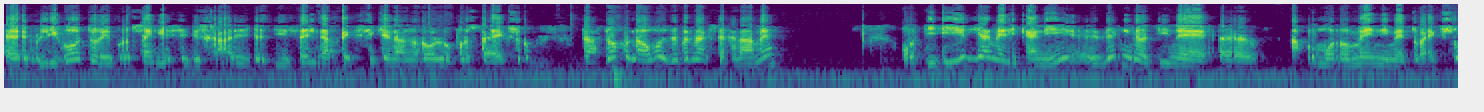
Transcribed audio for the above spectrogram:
ε, λιγότερο η προσέγγιση της χάρης γιατί θέλει να παίξει και έναν ρόλο προς τα έξω. Ταυτόχρονα όμως δεν πρέπει να ξεχνάμε ότι οι ίδιοι Αμερικανοί ε, δεν είναι ότι είναι ε, απομονωμένοι με το έξω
